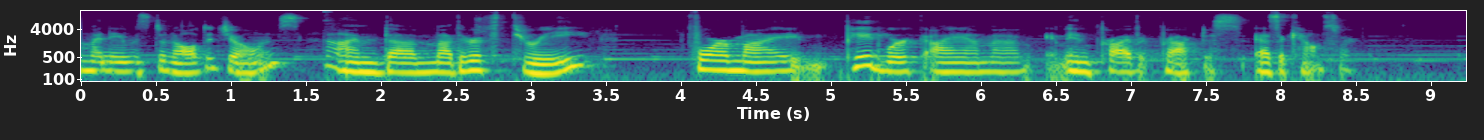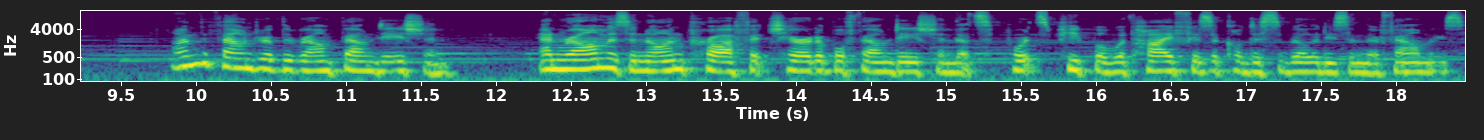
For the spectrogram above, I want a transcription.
My name is Donalda Jones. I'm the mother of three. For my paid work, I am uh, in private practice as a counselor. I'm the founder of the Realm Foundation, and Realm is a nonprofit charitable foundation that supports people with high physical disabilities and their families.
